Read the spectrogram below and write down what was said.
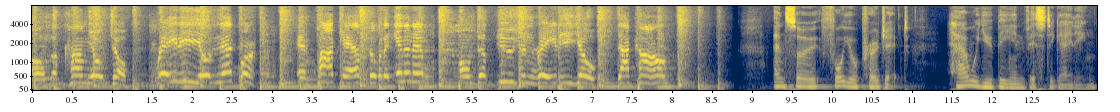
on the Community Radio Network and podcast over the internet on. And so, for your project, how will you be investigating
